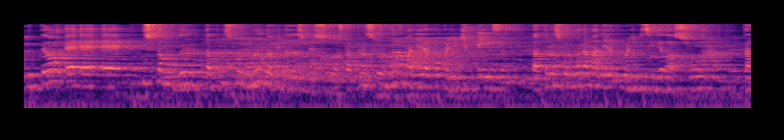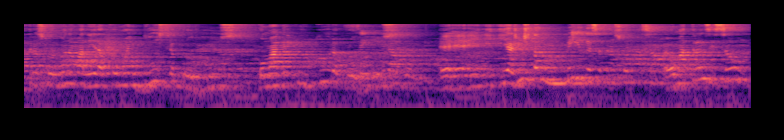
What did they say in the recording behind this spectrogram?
Então, é, é, é isso está mudando, está transformando a vida das pessoas, está transformando a maneira como a gente pensa, está transformando a maneira como a gente se relaciona, está transformando a maneira como a indústria produz, como a agricultura produz. É, é, e, e, a gente está no meio dessa transformação. É uma transição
